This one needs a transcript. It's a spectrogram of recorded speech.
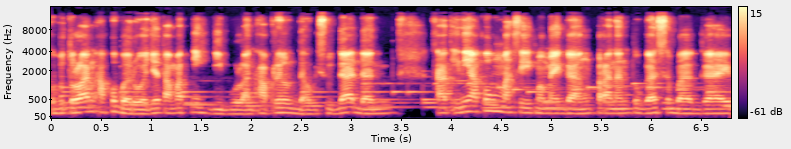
Kebetulan aku baru aja tamat nih di bulan April udah wisuda dan saat ini aku masih memegang peranan tugas sebagai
